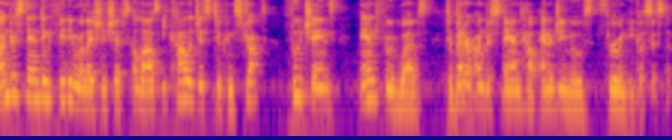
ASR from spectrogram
Understanding feeding relationships allows ecologists to construct food chains and food webs to better understand how energy moves through an ecosystem.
